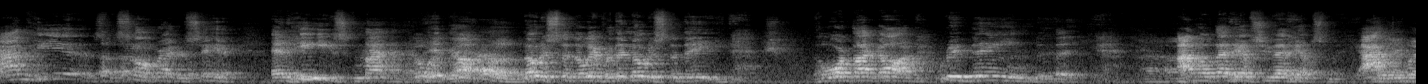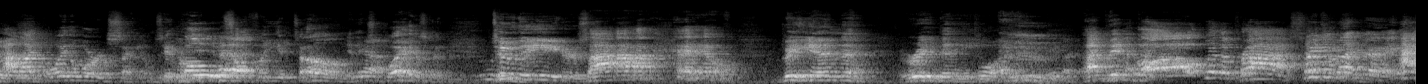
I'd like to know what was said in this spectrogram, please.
I'm his, the songwriter said, and he's mine. Uh, notice the deliverer, then notice the deed. The Lord thy God redeemed thee. I know if that helps you, that helps me. I, I like the way the word sounds. It rolls off of your tongue and it's pleasant to the ears. I have been redeemed. I've been bought with a price. Preach it right there. I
